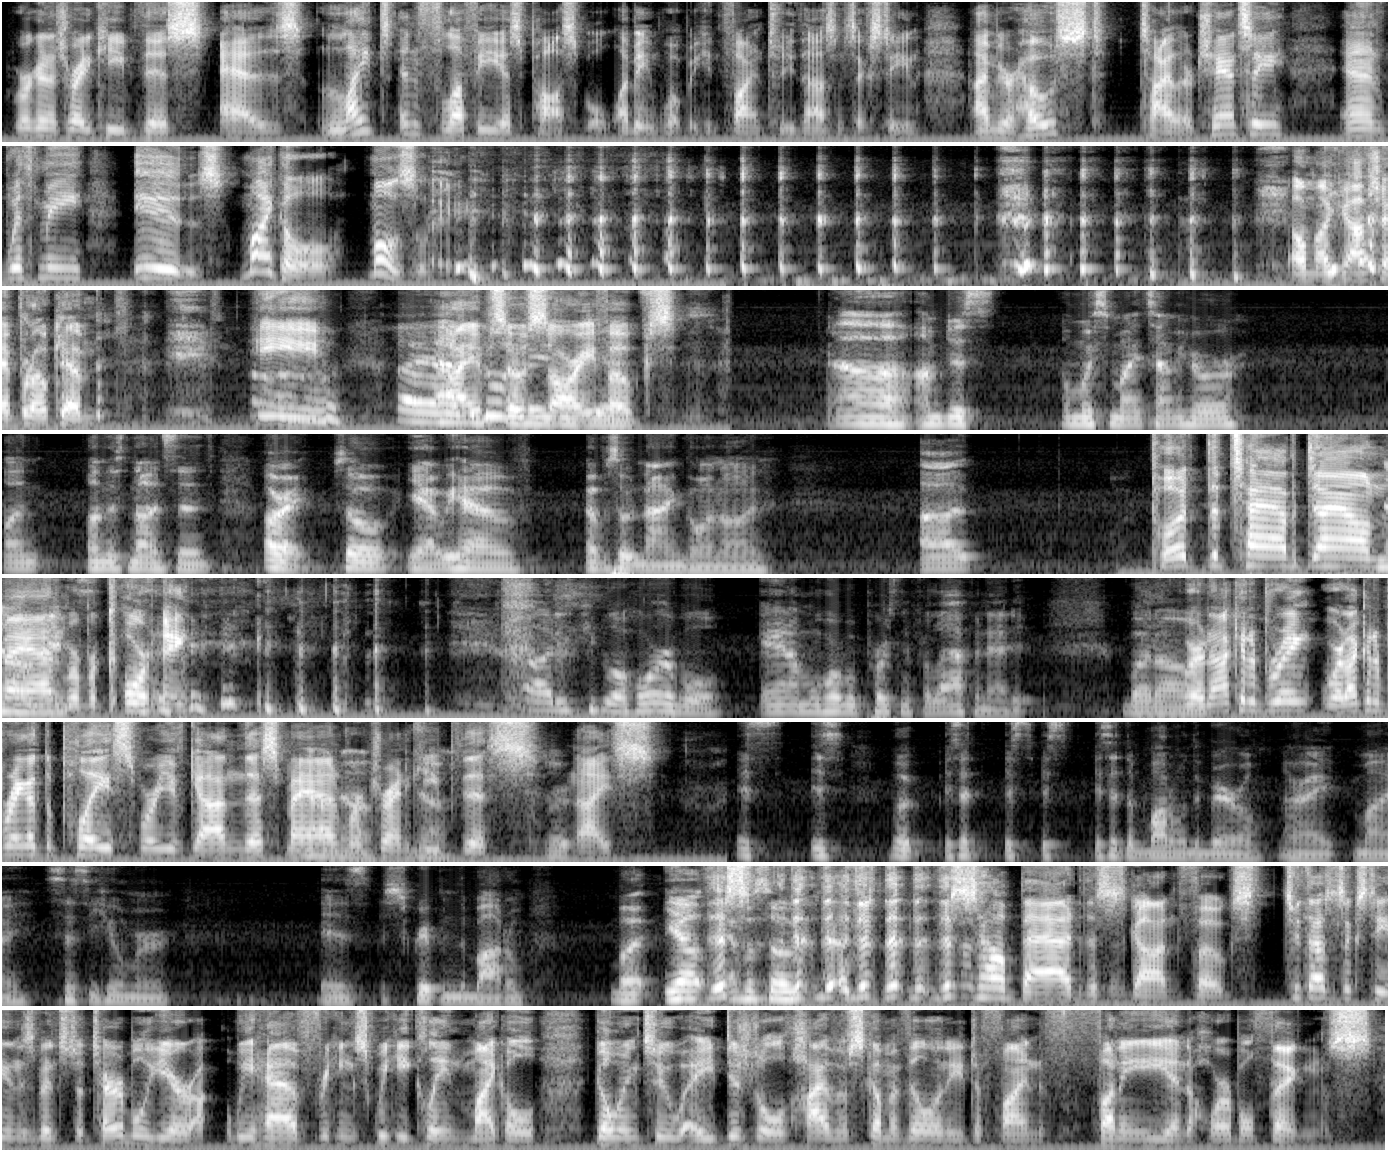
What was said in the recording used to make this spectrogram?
we're going to try to keep this as light and fluffy as possible. I mean, what we can find 2016. I'm your host, Tyler Chansey, and with me is Michael Mosley. oh my gosh, I broke him. He. Oh, I, I am so sorry, folks. Uh, I'm just I'm wasting my time here on on this nonsense. All right, so yeah, we have episode nine going on. Uh, Put the tab down, No, man. man. We're recording. oh, these people are horrible, and I'm a horrible person for laughing at it. But um, We're not gonna bring. We're not gonna bring up the place where you've gotten this, man. no, we're trying to no. keep this We're- nice. It's it's look it's at it's, it's it's at the bottom of the barrel. All right, my sense of humor is scraping the bottom. But yeah, This, episode. th- th- th- th- th- this is how bad this has gone, folks. 2016 has been such a terrible year. We have freaking squeaky clean Michael going to a digital hive of scum and villainy to find funny and horrible things.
